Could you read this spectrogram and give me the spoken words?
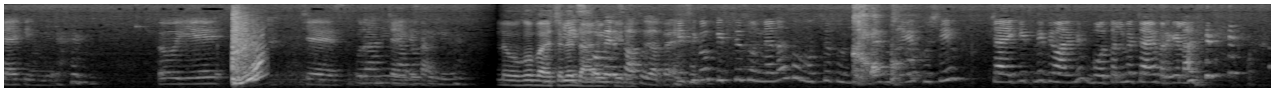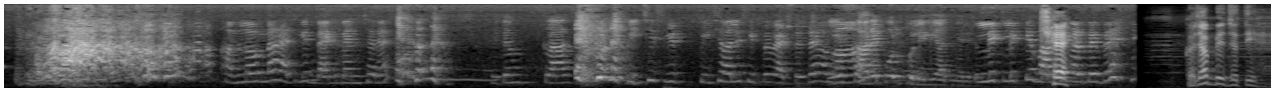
चाय पियेंगे। तो ये पुरानी चाय के साथ। लोगों को पता चले दारू मेरे साथ हो जाता है। किसी को किससे सुनना है ना तो मुझसे सुन सकते हैं। मुझे खुशी चाय की इतनी दीवानी थी बोतल में चाय भर के लाती थी। हम लोग ना एक्चुअली बैक बेंचर है क्लास पीछे सीट पीछे वाली सीट पे बैठते थे और ये सारे पोल खोलेगी आज मेरे। लिख लिख के बातें करते थे। गजब बेइज्जती है।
